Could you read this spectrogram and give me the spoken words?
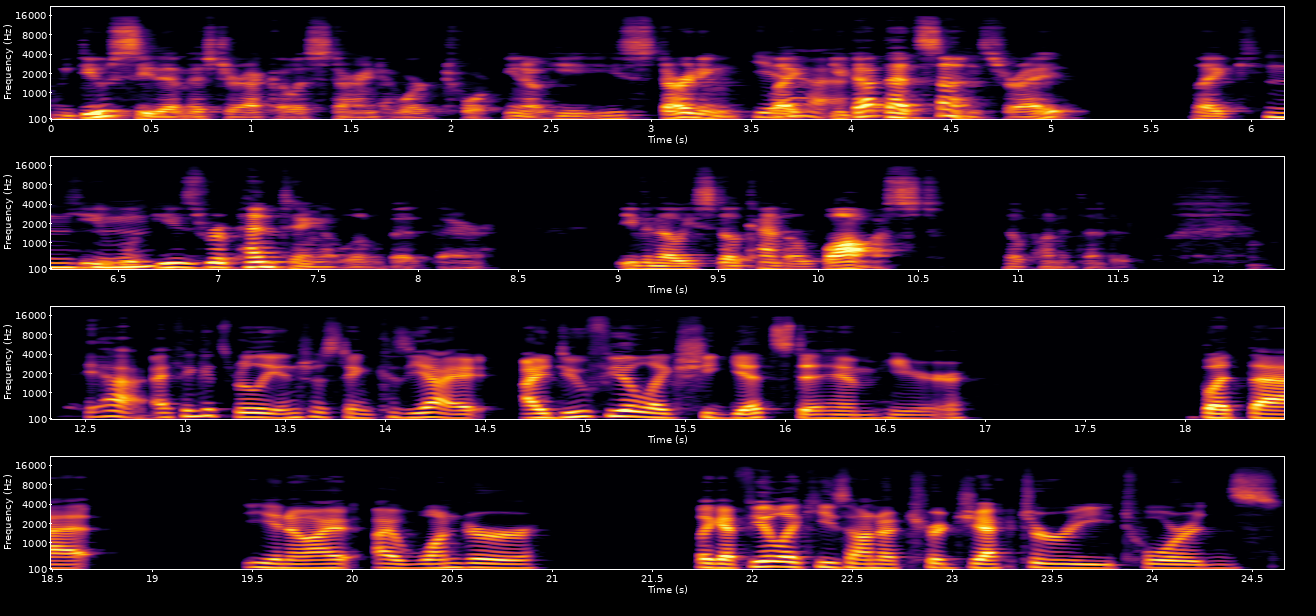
we do see that Mister Eko is starting to work toward. You know, he he's starting like you got that sense, right? Like he Mhm. he's repenting a little bit there, even though he's still kind of lost. No pun intended. yeah i think it's really interesting because yeah I, I do feel like she gets to him here but that you know i i wonder like i feel like he's on a trajectory towards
